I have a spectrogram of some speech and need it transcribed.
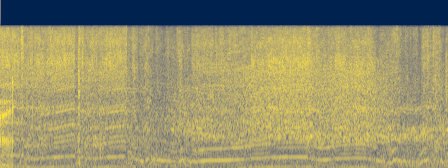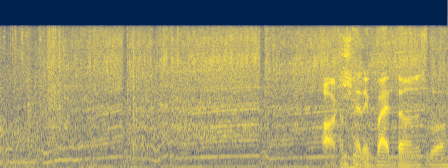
Alright. Oh, I'm shoot. heading back down as well.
